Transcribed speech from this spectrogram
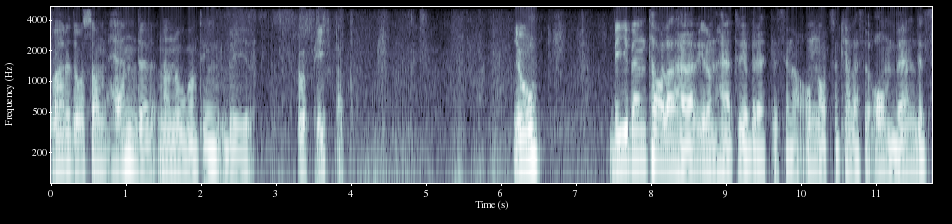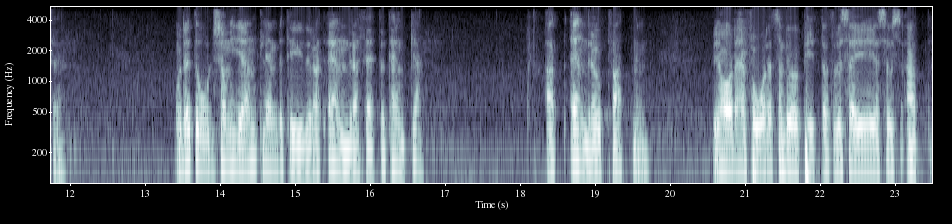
vad är det då som händer när någonting blir upphittat? Jo, Bibeln talar här i de här tre berättelserna om något som kallas för omvändelse. Och det är ett ord som egentligen betyder att ändra sätt att tänka. Att ändra uppfattning. Vi har det här fåret som blir upphittat och det säger Jesus att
